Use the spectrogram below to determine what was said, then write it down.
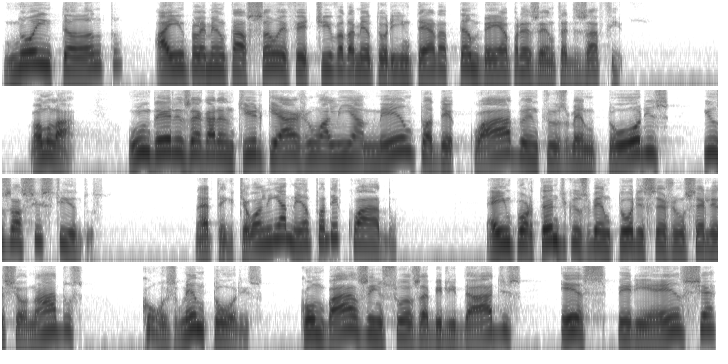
No entanto, a implementação efetiva da mentoria interna também apresenta desafios. Vamos lá. Um deles é garantir que haja um alinhamento adequado entre os mentores e os assistidos. Né? Tem que ter um alinhamento adequado. É importante que os mentores sejam selecionados com os mentores, com base em suas habilidades, experiência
